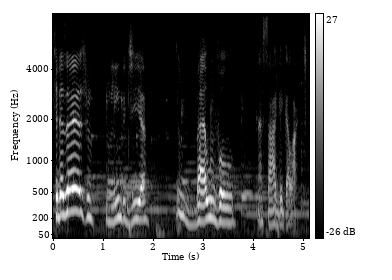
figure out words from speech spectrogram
Te desejo um lindo dia e um belo voo nessa águia galáctica.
